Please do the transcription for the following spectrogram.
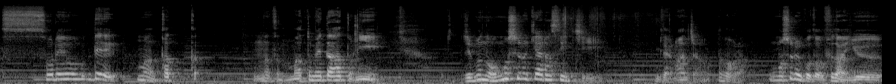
それをで、まあ、かかなんつうのまとめた後に自分の面白キャラスイッチみたいなのあるじゃん。だからほら面白いことを普段言う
